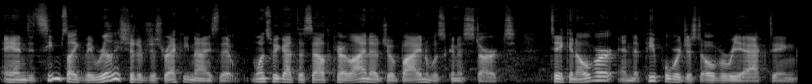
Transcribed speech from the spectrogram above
And it seems like they really should have just recognized that once we got to South Carolina, Joe Biden was going to start taking over, and that people were just overreacting.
